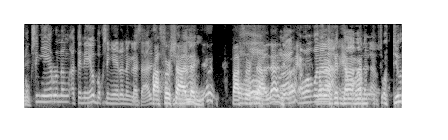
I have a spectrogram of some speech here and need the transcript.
Boksingero ng Ateneo, boksingero ng Lasal. Pastor Shalan yun. Pastor oh, Shala, di ba? Ewan ko na lang. Kagandahan ng suot yun.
